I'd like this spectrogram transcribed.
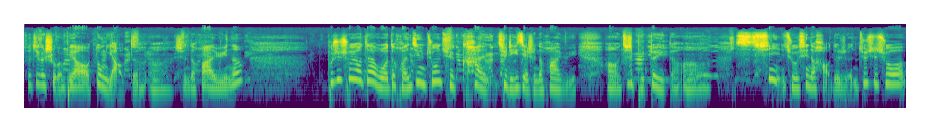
所以这个是我们不要动摇的啊，神的话语呢。不是说要在我的环境中去看、去理解神的话语，啊，这是不对的啊。信主信的好的人，就是说，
